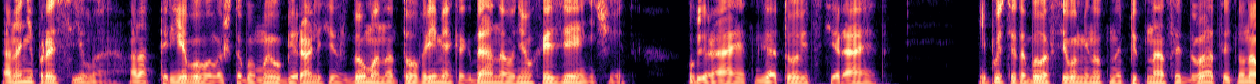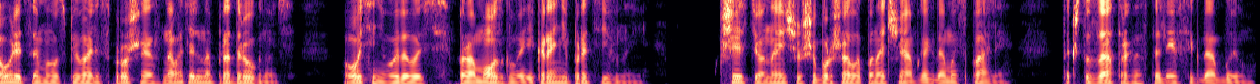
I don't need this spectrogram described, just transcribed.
Она не просила, она требовала, чтобы мы убирались из дома на то время, когда она в нем хозяйничает. Убирает, готовит, стирает. И пусть это было всего минут на 15-20, но на улице мы успевали с Прошей основательно продрогнуть. Осень выдалась промозглой и крайне противной. К счастью, она еще шебуршала по ночам, когда мы спали, так что завтрак на столе всегда был.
